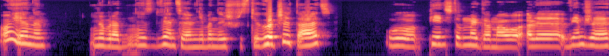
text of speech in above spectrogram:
O jeny. Dobra, jest więcej, ale nie będę już wszystkiego czytać. O, 5 to mega mało, ale wiem, że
